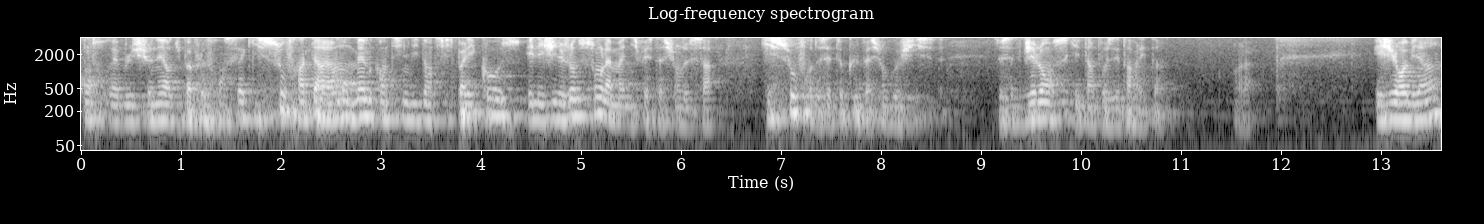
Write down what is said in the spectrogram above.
contre-révolutionnaire du peuple français qui souffre intérieurement même quand il n'identifie pas les causes. Et les Gilets jaunes sont la manifestation de ça, qui souffrent de cette occupation gauchiste, de cette violence qui est imposée par l'État. Voilà. Et j'y reviens,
